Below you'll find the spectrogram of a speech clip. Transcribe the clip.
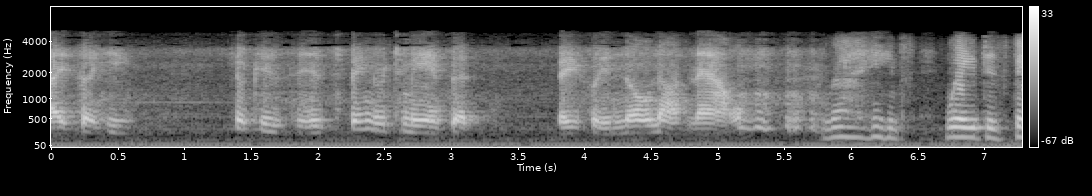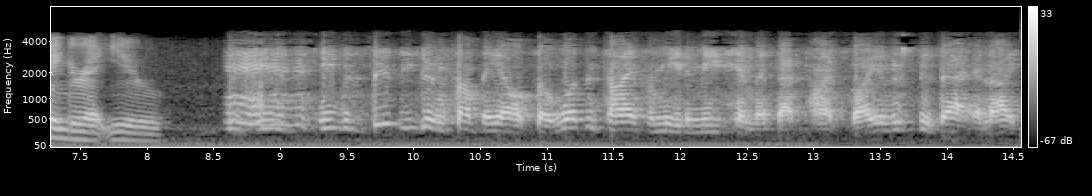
I said he took his his finger to me and said, basically, no, not now. right. Waved his finger at you. He, he was busy doing something else, so it wasn't time for me to meet him at that time. So I understood that, and I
